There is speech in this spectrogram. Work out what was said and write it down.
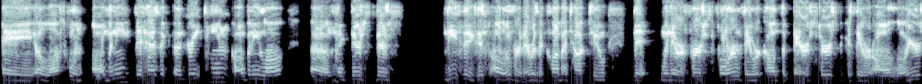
a, a law school in Albany that has a, a great team, Albany Law. Um, there, there's there's these that exist all over. There was a club I talked to that when they were first formed, they were called the Barristers because they were all lawyers.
